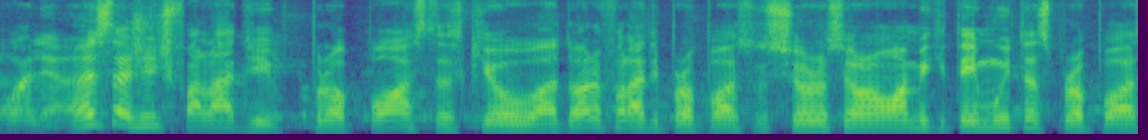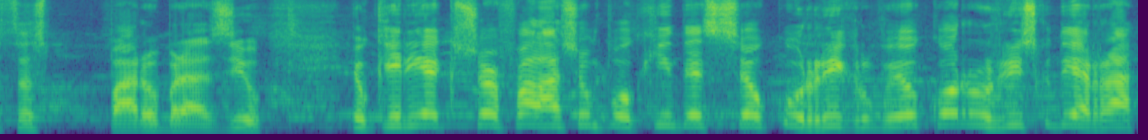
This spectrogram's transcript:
Olha, antes da gente falar de propostas, que eu adoro falar de propostas, o senhor, o senhor é um homem que tem muitas propostas para o Brasil. Eu queria que o senhor falasse um pouquinho desse seu currículo, eu corro o risco de errar.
